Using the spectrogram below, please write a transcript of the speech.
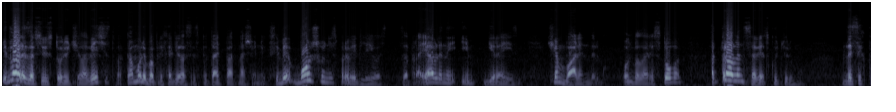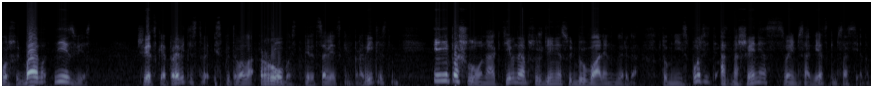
Едва ли за всю историю человечества кому-либо приходилось испытать по отношению к себе большую несправедливость за проявленный им героизм, чем Валенбергу. Он был арестован, отправлен в советскую тюрьму. До сих пор судьба его неизвестна. Шведское правительство испытывало робость перед советским правительством и не пошло на активное обсуждение судьбы Валенберга, чтобы не испортить отношения с своим советским соседом.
